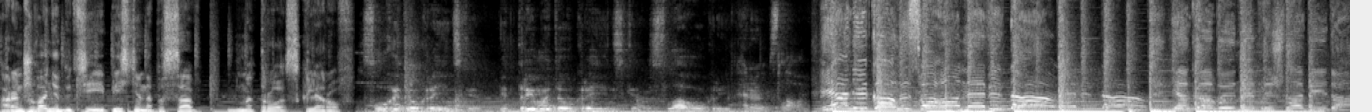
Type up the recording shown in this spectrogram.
Аранжування до цієї пісні написав Дмитро Скляров. Слухайте українське, підтримуйте українське. Слава Україні! Героям слава! Я ніколи свого не віддам, яка би не прийшла біда.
